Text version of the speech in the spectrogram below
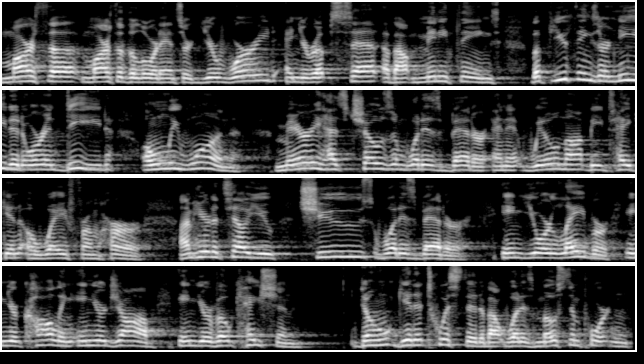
Martha, Martha, the Lord answered, You're worried and you're upset about many things, but few things are needed, or indeed only one. Mary has chosen what is better, and it will not be taken away from her. I'm here to tell you choose what is better in your labor, in your calling, in your job, in your vocation. Don't get it twisted about what is most important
